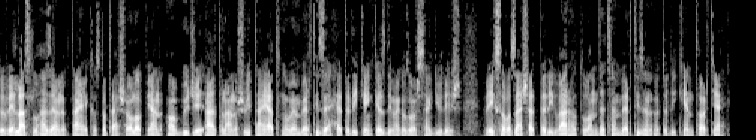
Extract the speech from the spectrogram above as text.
Kövér László házelnök tájékoztatása alapján a büdzsé általános vitáját november 17-én kezdi meg az országgyűlés, végszavazását pedig várhatóan december 15-én tartják.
